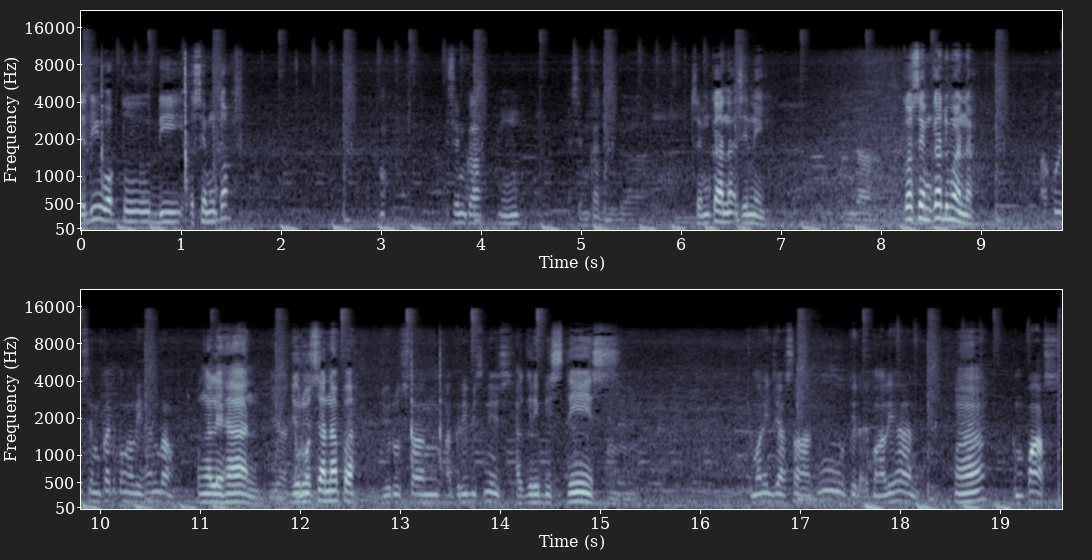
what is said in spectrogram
Jadi waktu di SMK, SMK. hmm, SMK juga. SMK anak sini. Enggak. Kau SMK di mana? Aku SMK di Pengalihan bang. Pengalihan. Iya, Jurusan apa? Jurusan agribisnis. Agribisnis. Hmm. Cuman ijazah aku tidak di Pengalihan. Hah? Kempas.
